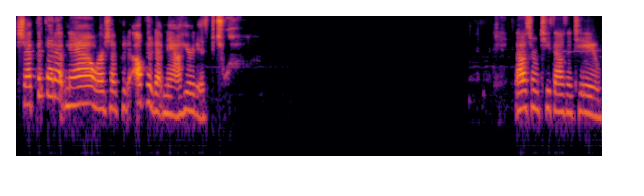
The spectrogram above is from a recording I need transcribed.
Should I put that up now, or should I put it? I'll put it up now. Here it is. That was from 2002.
